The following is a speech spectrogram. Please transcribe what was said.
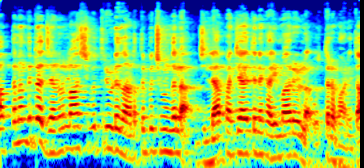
പത്തനംതിട്ട ജനറൽ ആശുപത്രിയുടെ നടത്തിപ്പ് ചുമതല ജില്ലാ പഞ്ചായത്തിന് കൈമാറിയുള്ള ഉത്തരവാണിത.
